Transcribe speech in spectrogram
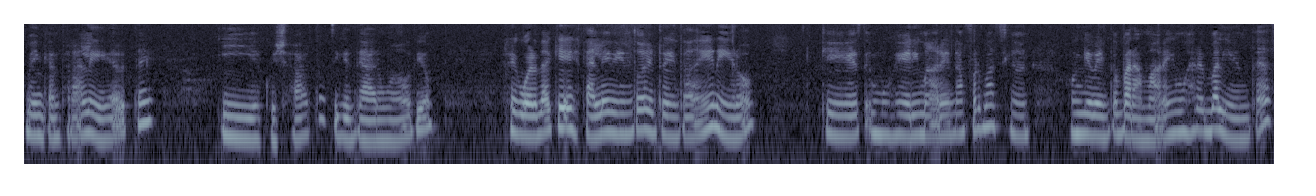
Me encantará leerte y escucharte, si quieres dejar un audio. Recuerda que está el evento del 30 de enero, que es Mujer y Madre en la Formación, un evento para madres y mujeres valientes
